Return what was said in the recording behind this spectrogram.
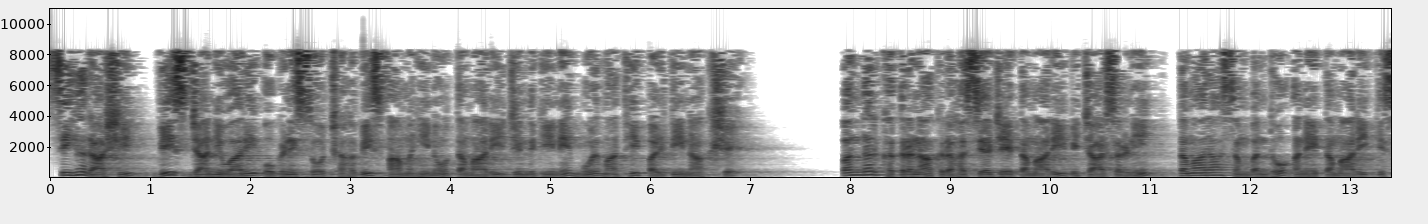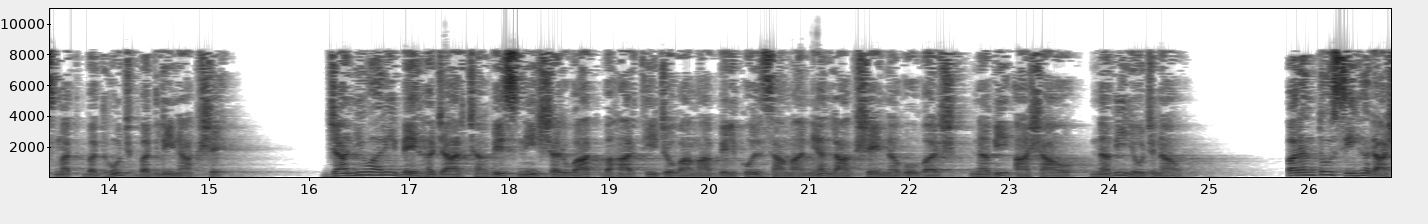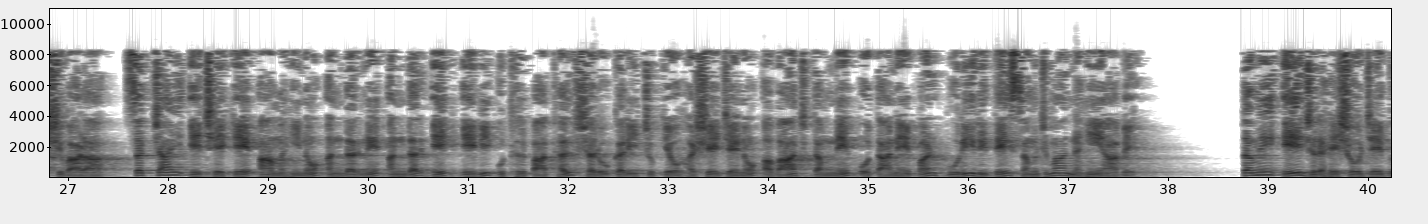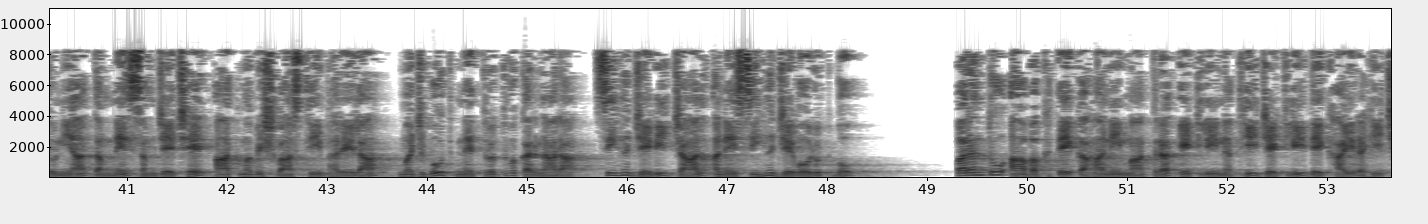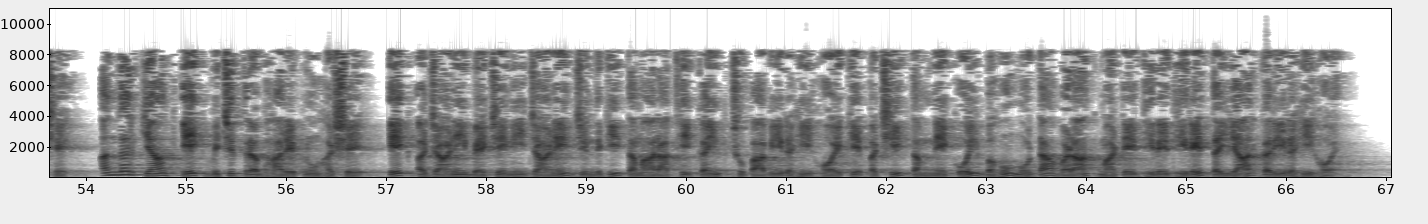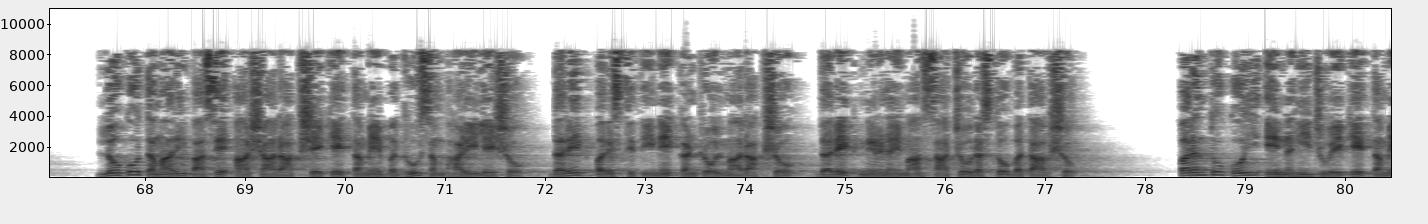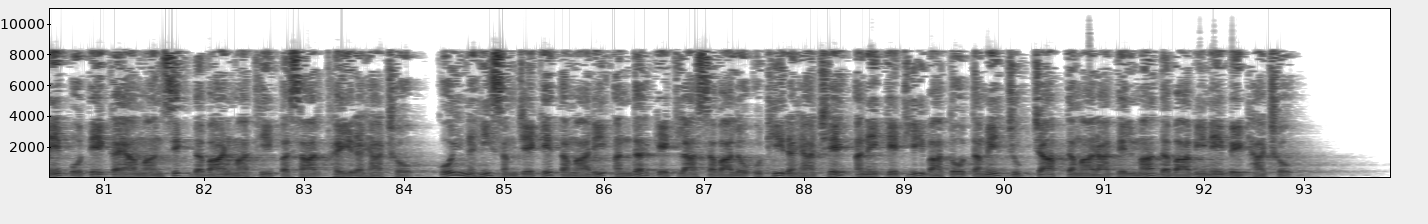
સિંહ રાશિ, વીસ જાન્યુઆરી ઓગણીસો છવ્વીસ આ મહિનો તમારી જિંદગીને મૂળમાંથી પલટી નાખશે. પંદર ખતરનાક રહસ્ય જે તમારી વિચારસરણી, તમારા સંબંધો અને તમારી કિસ્મત બધું જ બદલી નાખશે. જાન્યુઆરી બે હજાર છવ્વીસની શરૂઆત બહારથી જોવામાં બિલકુલ સામાન્ય લાગશે નવું વર્ષ, નવી આશાઓ, નવી યોજનાઓ. પરંતુ સિંહ રાશિવાળા, સચ્ચાઈ એ છે કે આ મહિનો અંદરને અંદર એક એવી ઉથલપાથલ શરૂ કરી ચૂક્યો હશે જેનો અવાજ તમને પોતાને પણ પૂરી રીતે સમજમાં નહીં આવે. તમે એ જ રહેશો જે દુનિયા તમને સમજે છે, આત્મવિશ્વાસથી ભરેલા, મજબૂત નેતૃત્વ કરનારા, સિંહ જેવી ચાલ અને સિંહ જેવો રૂતબો. પરંતુ આ વખતે કહાની માત્ર એટલી નથી જેટલી દેખાઈ રહી છે. અંદર ક્યાંક એક વિચિત્ર ભારેપણું હશે, એક અજાણી બેચેની જાણે જિંદગી તમારાથી કંઈક છુપાવી રહી હોય કે પછી તમને કોઈ બહુ મોટા વળાંક માટે ધીરે ધીરે તૈયાર કરી રહી હોય. લોકો તમારી પાસે આશા રાખશે કે તમે બધું સંભાળી લેશો, દરેક પરિસ્થિતિને કંટ્રોલમાં રાખશો, દરેક નિર્ણયમાં સાચો રસ્તો બતાવશો. પરંતુ કોઈ એ નહીં જુએ કે તમે પોતે કયા માનસિક દબાણમાંથી પસાર થઈ રહ્યા છો. કોઈ નહીં સમજે કે તમારી અંદર કેટલા સવાલો ઉઠી રહ્યા છે અને કેટલી વાતો તમે ચૂપચાપ તમારા દિલમાં દબાવીને બેઠા છો.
